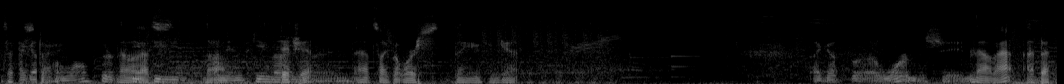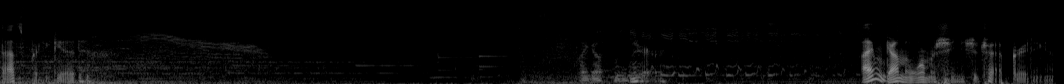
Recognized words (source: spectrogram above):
Is that the starting? No, that's- no. Ditch it. That's like the worst thing you can get. I got the War Machine. Now that, I bet that's pretty good. I got the Bear. I haven't gotten the war machine, you should try upgrading it.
